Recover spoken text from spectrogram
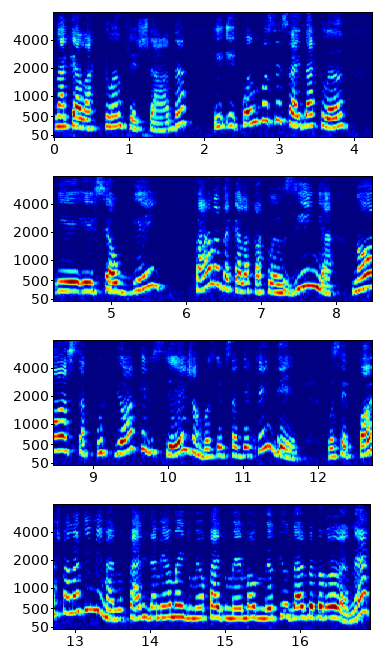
naquela clã fechada. E, e quando você sai da clã, e, e se alguém fala daquela tua clãzinha, nossa, por pior que eles sejam, você precisa defender. Você pode falar de mim, mas não fale da minha mãe, do meu pai, do meu irmão, do meu tio, blá, blá, blá, blá, né?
